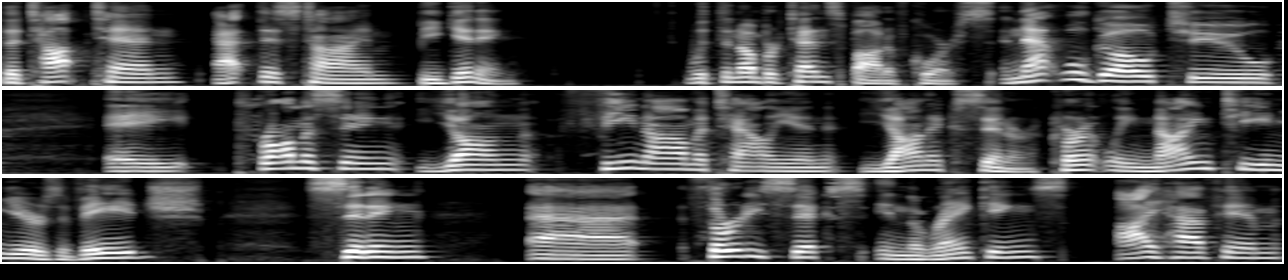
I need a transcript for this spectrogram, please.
the top 10 at this time, beginning with the number 10 spot, of course. And that will go to a promising young phenom Italian, Jannik Sinner, currently 19 years of age, sitting at 36 in the rankings. I have him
